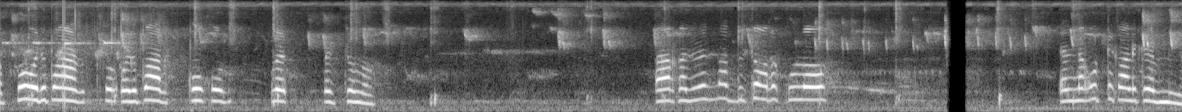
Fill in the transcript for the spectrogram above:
അപ്പൊ ഒരു പാർക്ക് ഒരു പാർക്ക് വെച്ചുള്ളൂ ആൾക്കാര് വന്ന് അത് തുറക്കുള്ളൂ. എല്ലാ കുട്ടി കളിക്കുന്നില്ല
